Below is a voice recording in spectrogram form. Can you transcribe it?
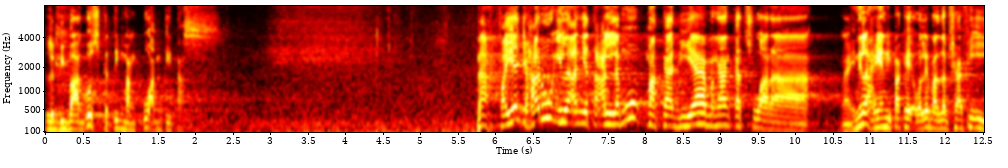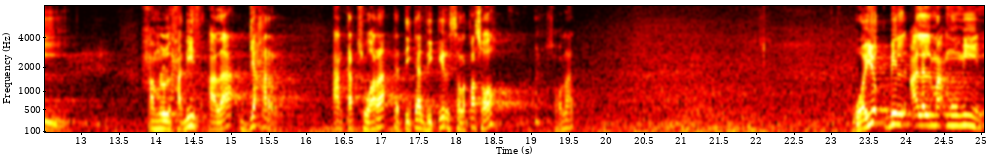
lebih bagus ketimbang kuantitas Nah, fayajharu ila an yata'allamu maka dia mengangkat suara. Nah, inilah yang dipakai oleh mazhab Syafi'i. Hamlul hadis ala jahar. Angkat suara ketika zikir selepas oh, salat. Wa yuqbil alal ma'mumin.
